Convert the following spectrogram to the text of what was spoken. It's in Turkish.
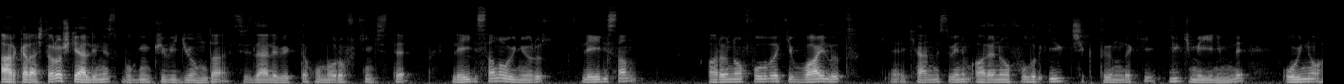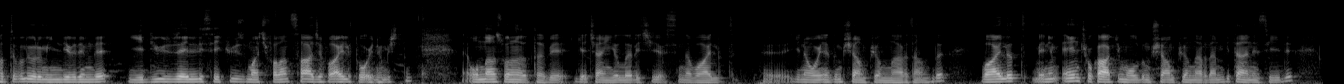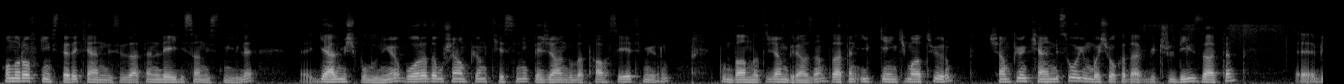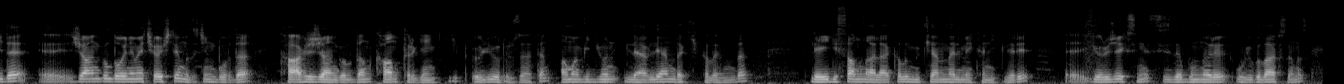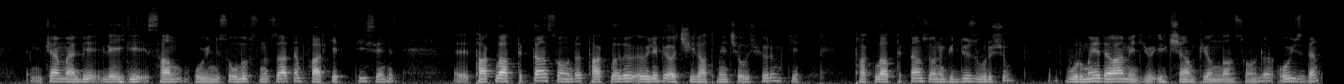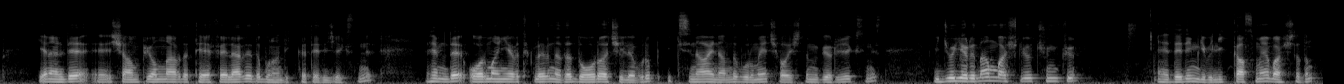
Arkadaşlar hoş geldiniz. Bugünkü videomda sizlerle birlikte Honor of Kings'te Lady Sun oynuyoruz. Lady Sun Arena of Valor'daki Violet e, kendisi benim Arena of Valor ilk çıktığındaki ilk main'imdi. Oyunu hatırlıyorum indirdiğimde 750-800 maç falan sadece Violet oynamıştım. E, Ondan sonra da tabii geçen yıllar içerisinde Violet e, yine oynadığım şampiyonlardandı. Violet benim en çok hakim olduğum şampiyonlardan bir tanesiydi. Honor of Kings'te de kendisi zaten Lady Sun ismiyle gelmiş bulunuyor. Bu arada bu şampiyonu kesinlikle jungle'da tavsiye etmiyorum. Bunu da anlatacağım birazdan. Zaten ilk gankimi atıyorum. Şampiyon kendisi oyun başı o kadar güçlü değil zaten. E, Bir de e, jungle'da oynamaya çalıştığımız için burada karşı jungle'dan counter gank yiyip ölüyoruz zaten. Ama videonun ilerleyen dakikalarında Lady Sun'la alakalı mükemmel mekanikleri e, göreceksiniz. Siz de bunları uygularsanız e, mükemmel bir Lady Sun oyuncusu olursunuz. Zaten fark ettiyseniz e, takla attıktan sonra takları öyle bir açıyla atmaya çalışıyorum ki takla attıktan sonraki düz vuruşum vurmaya devam ediyor ilk şampiyondan sonra. O yüzden genelde e, şampiyonlarda, TF'lerde de buna dikkat edeceksiniz. Hem de orman yaratıklarına da doğru açıyla vurup ikisini aynı anda vurmaya çalıştığımı göreceksiniz. Video yarıdan başlıyor çünkü e, dediğim gibi lig kasmaya başladım.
